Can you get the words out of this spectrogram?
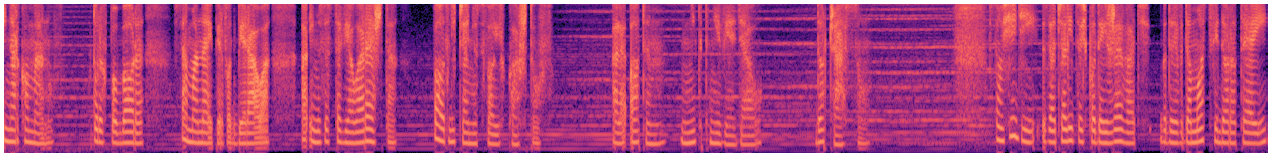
i narkomanów, których pobory sama najpierw odbierała, a im zostawiała resztę po odliczeniu swoich kosztów. Ale o tym nikt nie wiedział do czasu. Sąsiedzi zaczęli coś podejrzewać, gdy w domostwie Dorotei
